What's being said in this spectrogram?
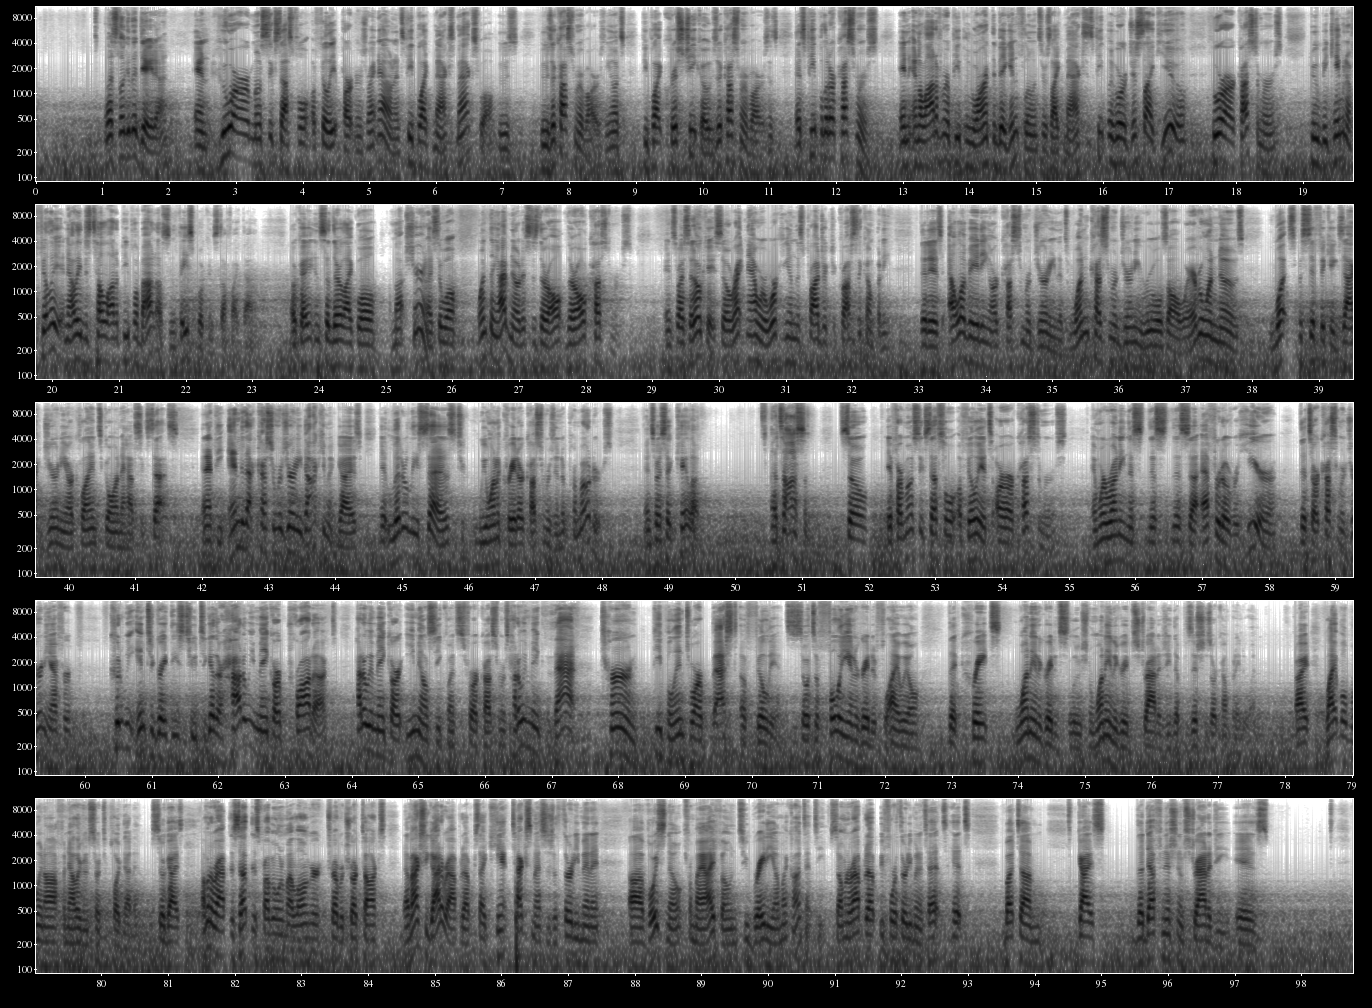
let's look at the data and who are our most successful affiliate partners right now? And it's people like Max Maxwell, who's who's a customer of ours. You know, it's people like Chris Chico, who's a customer of ours. It's it's people that are customers. And, and a lot of them are people who aren't the big influencers like Max. It's people who are just like you, who are our customers, who became an affiliate, and now they just tell a lot of people about us and Facebook and stuff like that. Okay, and so they're like, "Well, I'm not sure." And I said, "Well, one thing I've noticed is they're all they're all customers." And so I said, okay, so right now we're working on this project across the company that is elevating our customer journey. That's one customer journey rules all, where everyone knows what specific exact journey our clients go on to have success. And at the end of that customer journey document, guys, it literally says to, we want to create our customers into promoters. And so I said, Caleb, that's awesome. So if our most successful affiliates are our customers, and we're running this this this uh, effort over here, that's our customer journey effort, could we integrate these two together? How do we make our product, how do we make our email sequences for our customers? How do we make that turn people into our best affiliates? So it's a fully integrated flywheel that creates one integrated solution, one integrated strategy that positions our company to win. All right, light bulb went off, and now they're going to start to plug that in. So, guys, I'm going to wrap this up. This is probably one of my longer Trevor Truck Talks. I've actually got to wrap it up because I can't text message a 30 minute uh, voice note from my iPhone to Brady on my content team. So I'm going to wrap it up before 30 minutes hits. hits. But um, guys, the definition of strategy is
